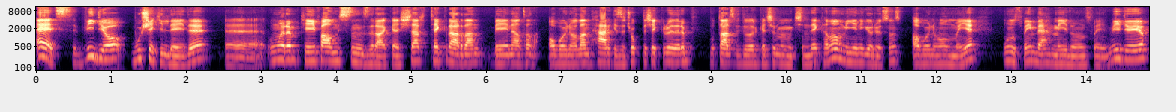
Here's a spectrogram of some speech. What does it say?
Evet video bu şekildeydi. Ee, umarım keyif almışsınızdır arkadaşlar. Tekrardan beğeni atan, abone olan herkese çok teşekkür ederim. Bu tarz videoları kaçırmamak için de kanalımı yeni görüyorsanız abone olmayı unutmayın. Beğenmeyi de unutmayın videoyu.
